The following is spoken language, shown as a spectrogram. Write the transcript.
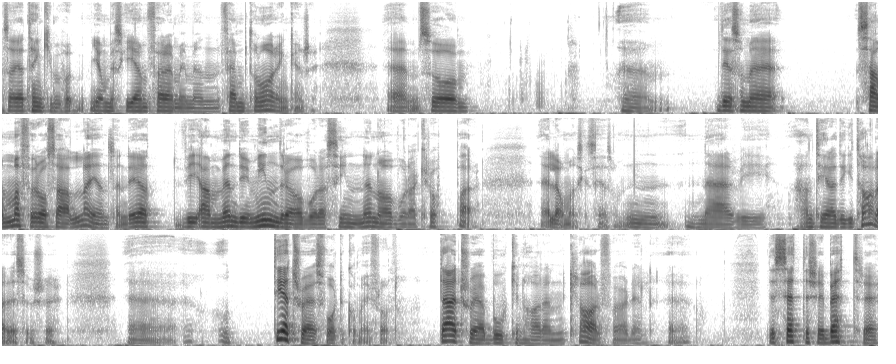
Alltså jag tänker på om jag ska jämföra mig med en 15-åring kanske. Ehm, så ehm, det som är samma för oss alla egentligen det är att vi använder ju mindre av våra sinnen och av våra kroppar. Eller om man ska säga så, när vi hanterar digitala resurser. Eh, och det tror jag är svårt att komma ifrån. Där tror jag boken har en klar fördel. Eh, det sätter sig bättre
